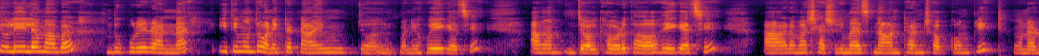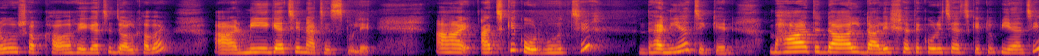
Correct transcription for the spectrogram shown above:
চলে এলাম আবার দুপুরে রান্নায়। ইতিমধ্যে অনেকটা টাইম মানে হয়ে গেছে। আমার জল খাবারও খাওয়া হয়ে গেছে। আর আমার শাশুড়ি মা স্নান টান সব কমপ্লিট ওনারও সব খাওয়া হয়ে গেছে জল খাবার। আর মেয়ে গেছে নাচের স্কুলে আর আজকে করব হচ্ছে ধানিয়া চিকেন। ভাত ডাল ডালের সাথে করেছি আজকে একটু পেঁয়াজি।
